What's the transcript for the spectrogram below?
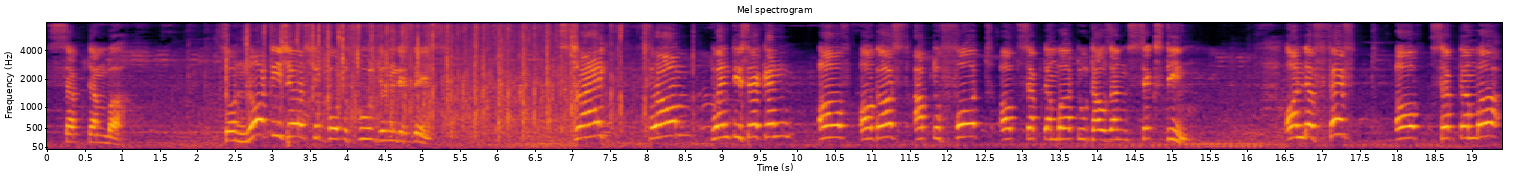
September. So no teachers should go to school during these days. Strike from 22nd of August up to 4th of September 2016. On the 5th of September,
